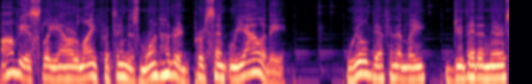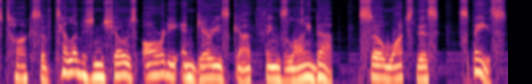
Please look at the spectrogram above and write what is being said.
obviously our life with him is 100% reality. We'll definitely do that and there's talks of television shows already and Gary's got things lined up, so watch this space.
